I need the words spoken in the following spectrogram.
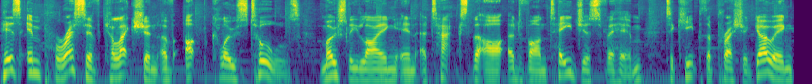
his impressive collection of up close tools, mostly lying in attacks that are advantageous for him to keep the pressure going,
